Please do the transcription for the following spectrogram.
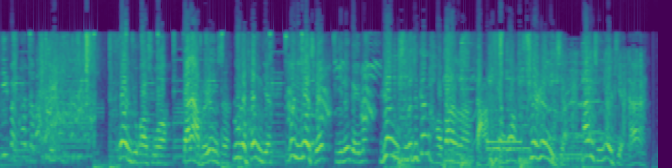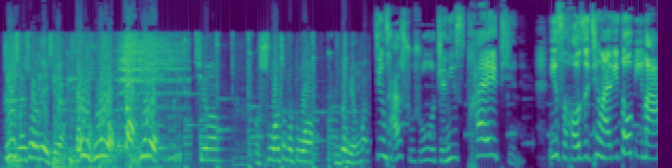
一百块都不给你。换句话说，咱俩不认识，如果碰见问你要钱，你能给吗？认识了就更好办了，打个电话确认一下，安全又简单。之前说的那些都是忽悠，大忽悠。亲，我说这么多，你都明白了。警察叔叔真的是太拼了，你是猴子请来的逗比吗？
